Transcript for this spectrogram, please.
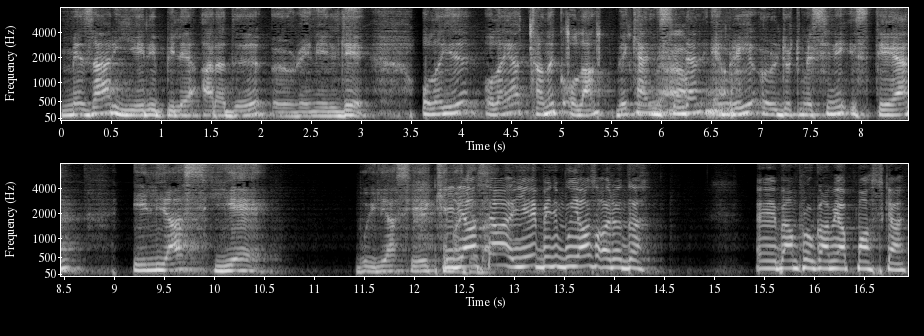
mezar yeri bile aradığı öğrenildi. Olayı olaya tanık olan ve kendisinden Emre'yi öldürtmesini isteyen İlyas Y. Bu İlyas Y kim İlyas acaba? Ye beni bu yaz aradı. Ee, ben program yapmazken.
